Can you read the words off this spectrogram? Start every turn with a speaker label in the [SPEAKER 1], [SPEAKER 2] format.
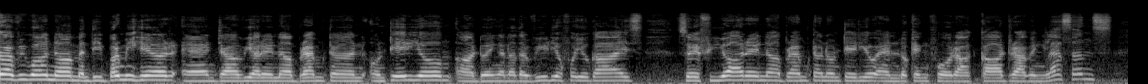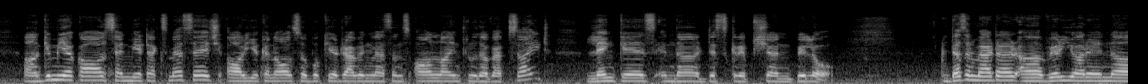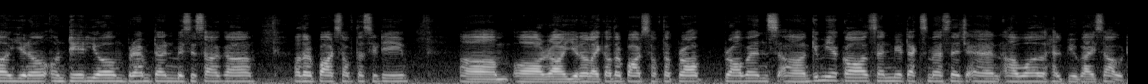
[SPEAKER 1] everyone, uh, Mandeep Burmi here and uh, we are in uh, Brampton, Ontario uh, doing another video for you guys. So if you are in uh, Brampton, Ontario and looking for uh, car driving lessons, uh, give me a call, send me a text message or you can also book your driving lessons online through the website. Link is in the description below. It doesn't matter where you are in, you know, Ontario, Brampton, Mississauga, other parts of the city um, or uh, you know like other parts of the pro province uh, give me a call send me a text message and I will help you guys out.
